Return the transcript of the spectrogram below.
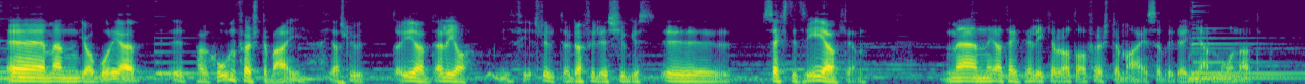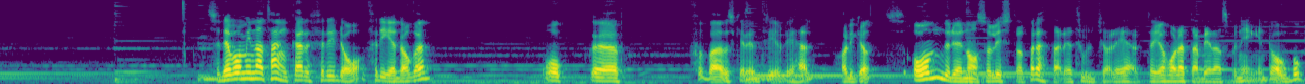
Eh, men jag går i pension 1 maj. Jag slutar ju, eller jag slutar, jag fyller 20, eh, 63 egentligen. Men jag tänkte det är lika bra att ta första maj så blir det en jämn månad. Så det var mina tankar för idag, fredagen. Och eh, får bara önska dig en trevlig helg. Ha det gött. Om nu det är någon som lyssnar på detta, det tror inte jag det är, utan jag har detta medan min egen dagbok.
